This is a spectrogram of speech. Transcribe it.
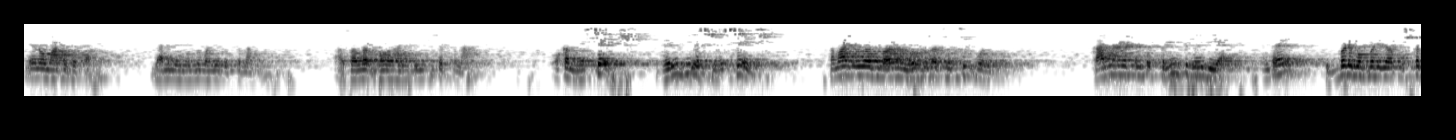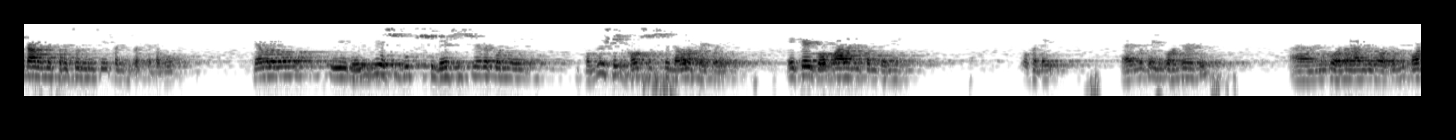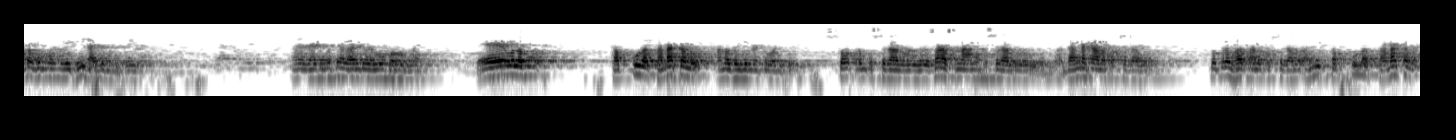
నేను మాట చెప్పాను. దాన్ని మీ ముందు మళ్ళీ చెప్తున్నాను. ఆ సందర్భం అనిపించి చెప్తున్నా. ఒక మెసేజ్ రిలీజియస్ మెసేజ్ సమాజంలోకి బాగా లోతుగా చొచ్చుకుపోయింది. కారణం ఏంటంటే ప్రింట్ మీడియా. అంటే ఇబ్బడి ముబ్బడిగా పుస్తకాలను ప్రచురించి పంచిపెట్టడము కేవలం ఈ రిలీజియస్ బుక్స్ బేసిస్ మీద కొన్ని పబ్లిషింగ్ హౌసెస్ డెవలప్ అయిపోయాయి. ఏకే గోపాలన్ కంపెనీ ఒకటి. లేకపోతే ఇంకొకటి ఏంటి ఇంకొకటి అలాంటిది ఒకటి. కోట గుమ్మం వీధి రాజమండ్రి లేకపోతే అలాంటివి ఏవో ఉన్నాయి. కేవలం తప్పుల తడకలు అనదగినటువంటి స్తోత్రం పుస్తకాలు శాసనాల పుస్తకాలు దండకాల పుస్తకాలు సుప్రభాతాల పుస్తకాలు అన్ని తప్పుల తడకలు.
